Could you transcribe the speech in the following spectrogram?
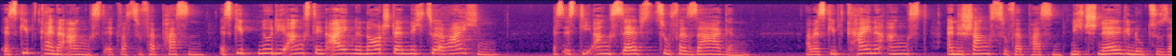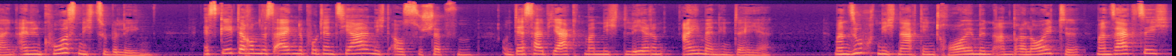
Es gibt keine Angst, etwas zu verpassen. Es gibt nur die Angst, den eigenen Nordstern nicht zu erreichen. Es ist die Angst, selbst zu versagen. Aber es gibt keine Angst, eine Chance zu verpassen, nicht schnell genug zu sein, einen Kurs nicht zu belegen. Es geht darum, das eigene Potenzial nicht auszuschöpfen, und deshalb jagt man nicht leeren Eimern hinterher. Man sucht nicht nach den Träumen anderer Leute. Man sagt sich,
